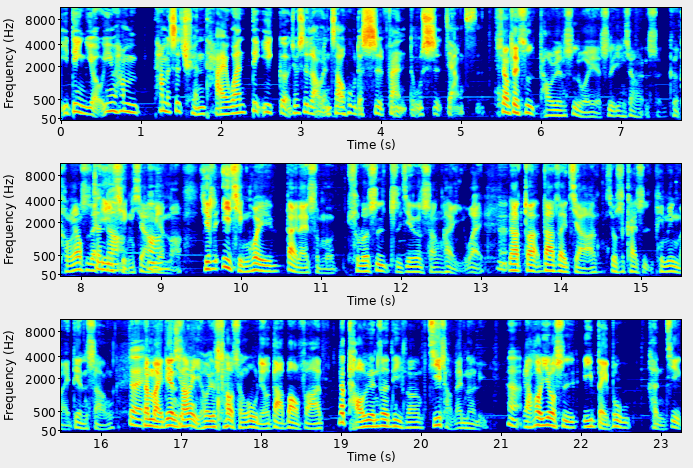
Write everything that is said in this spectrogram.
一定有，因为他们他们是全台湾第一个就是老人照护的示范都市这样子。像这次桃园市，我也是印象很深刻，同样是在疫情下面嘛，哦、其实疫情会带来什么？除了是直接的伤害以外，嗯、那大大家在家就是开始拼命买电商，对，那买电商以后。就造成物流大爆发。那桃园这个地方，机场在那里，嗯然后又是离北部很近，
